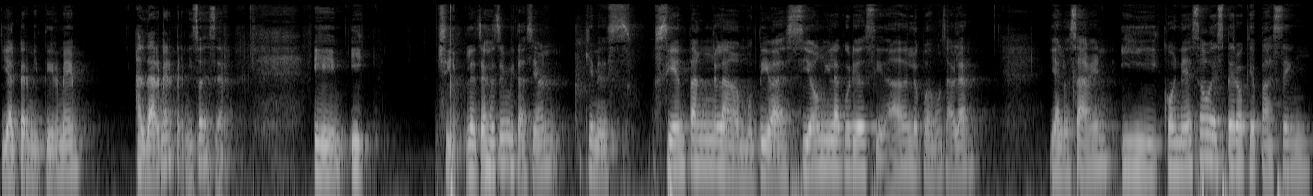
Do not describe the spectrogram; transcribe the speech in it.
y al permitirme, al darme el permiso de ser. Y, y sí, les dejo esa invitación. Quienes sientan la motivación y la curiosidad, lo podemos hablar. Ya lo saben. Y con eso espero que pasen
